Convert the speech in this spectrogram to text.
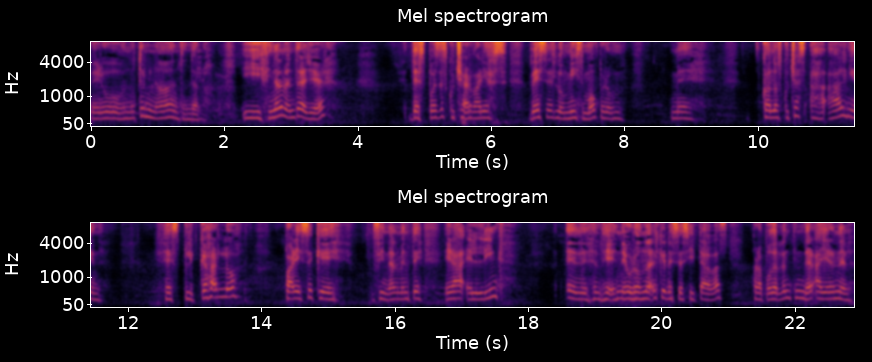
pero no terminaba de entenderlo. Y finalmente ayer, después de escuchar varias veces lo mismo, pero me, cuando escuchas a alguien explicarlo, parece que finalmente era el link eh, de, neuronal que necesitabas para poderlo entender. Ayer en el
